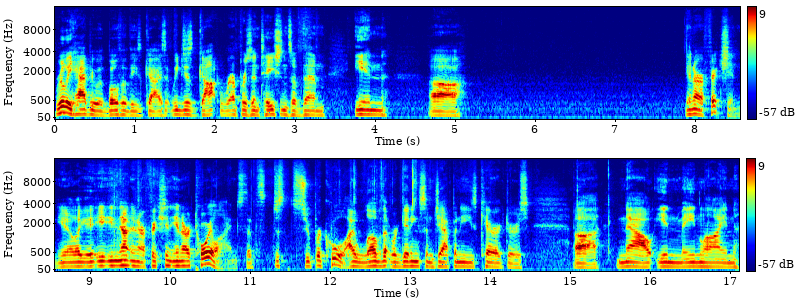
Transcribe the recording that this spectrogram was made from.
really happy with both of these guys that we just got representations of them in uh, in our fiction. You know, like in, not in our fiction, in our toy lines. That's just super cool. I love that we're getting some Japanese characters uh, now in mainline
